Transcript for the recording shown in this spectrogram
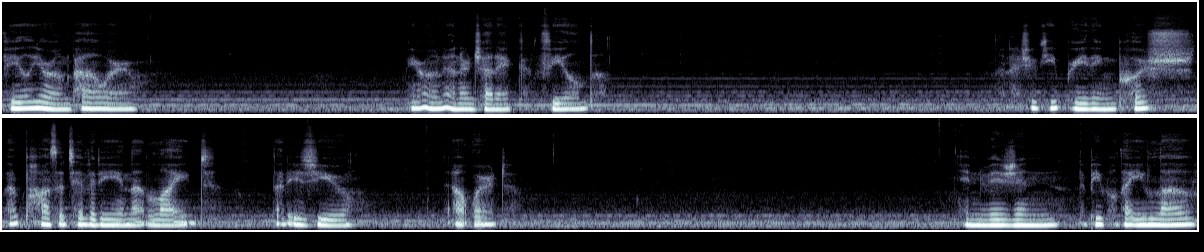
Feel your own power, your own energetic field. And as you keep breathing, push that positivity and that light that is you outward. Envision the people that you love.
